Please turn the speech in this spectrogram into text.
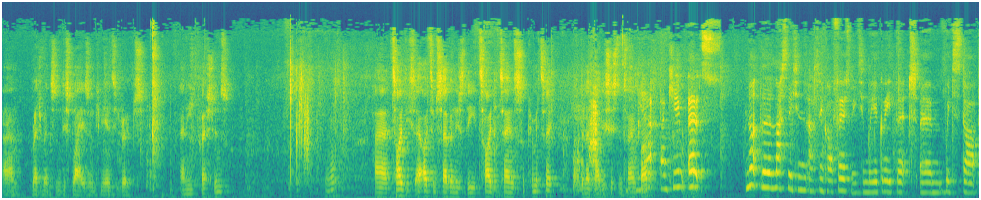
um, regiments and displays and community groups. Any questions? No? Uh, tidy, uh, item seven is the Tidy Towns Subcommittee. Led by the Assistant Town Clerk. Yeah, thank you. Uh, Not the last meeting, I think our first meeting, we agreed that um, we'd start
